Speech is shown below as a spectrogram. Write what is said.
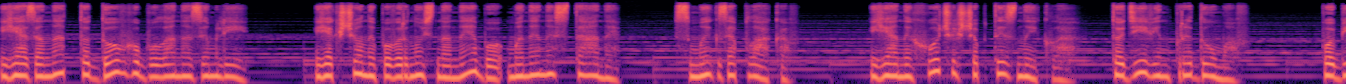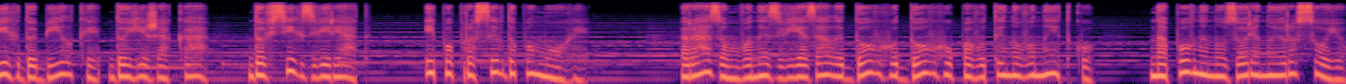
Я занадто довго була на землі. Якщо не повернусь на небо, мене не стане. Смик заплакав. Я не хочу, щоб ти зникла. Тоді він придумав побіг до білки, до їжака, до всіх звірят і попросив допомоги. Разом вони зв'язали довгу довгу павутинову нитку, наповнену зоряною росою,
